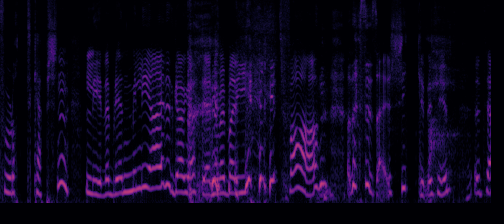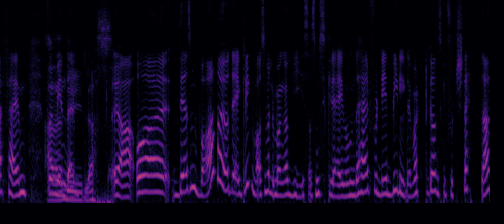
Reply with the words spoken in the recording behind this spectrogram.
flott caption. 'Livet blir en milliard ganger artigere når vi bare gir litt faen'. Og det syns jeg er skikkelig fint. Det treffer hjem for min del. Ja, og det som var, var jo at det egentlig ikke var så veldig mange aviser som skrev om det her, fordi bildet ble ganske fort sletta.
